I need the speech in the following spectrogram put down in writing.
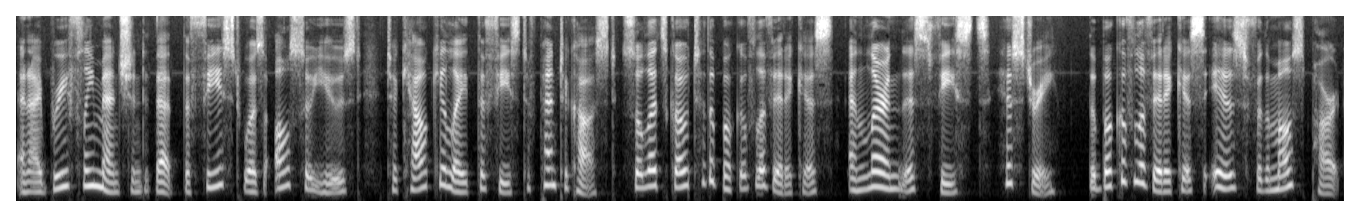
and I briefly mentioned that the feast was also used to calculate the Feast of Pentecost. So let's go to the book of Leviticus and learn this feast's history. The book of Leviticus is, for the most part,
